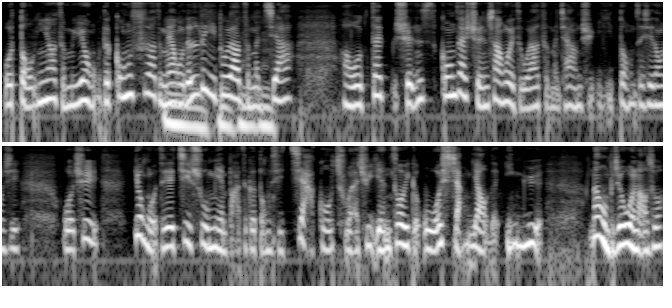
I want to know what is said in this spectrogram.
我抖音要怎么用，我的公司要怎么样，我的力度要怎么加。啊，我在悬弓在悬上位置，我要怎么这样去移动这些东西？我去用我这些技术面把这个东西架构出来，去演奏一个我想要的音乐。那我们就问老师说：“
